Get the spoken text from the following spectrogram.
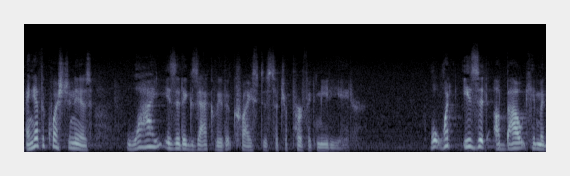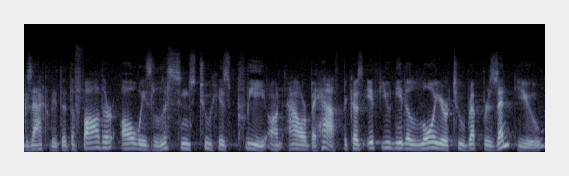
And yet the question is why is it exactly that Christ is such a perfect mediator? What is it about him exactly that the Father always listens to his plea on our behalf? Because if you need a lawyer to represent you,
